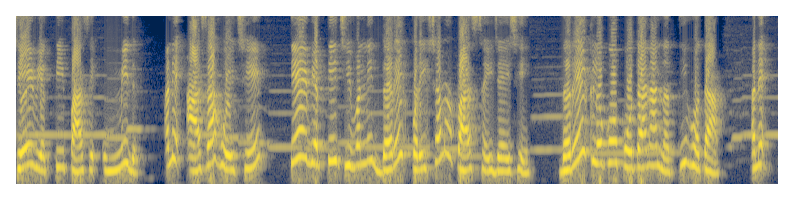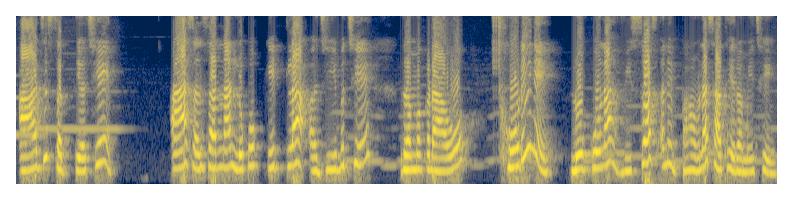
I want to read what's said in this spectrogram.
જે વ્યક્તિ પાસે ઉમ્મીદ અને આશા હોય છે, તે વ્યક્તિ જીવનની દરેક પરીક્ષામાં પાસ થઈ જાય છે. દરેક લોકો પોતાના નથી હોતા અને આ જ સત્ય છે. આ સંસારના લોકો કેટલા અજીબ છે. રમકડાઓ છોડીને લોકોના વિશ્વાસ અને ભાવના સાથે રમે છે.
